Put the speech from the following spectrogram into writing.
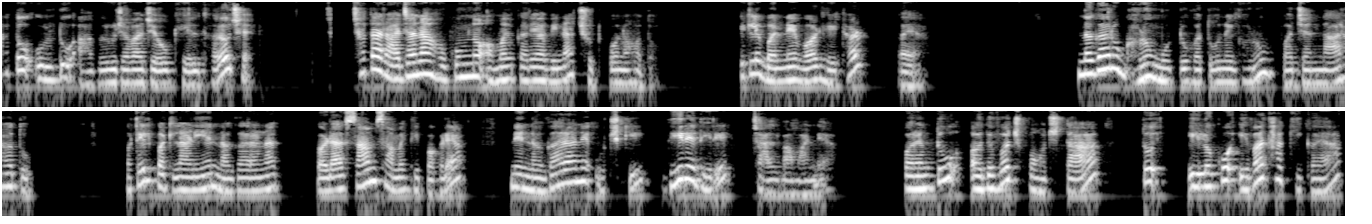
આ તો ઉલટું આબરૂ જવા જેવો ખેલ થયો છે. છતાં રાજાના હુકુમનો અમલ કર્યા વિના છૂટકો નહોતો. એટલે બંને વડ હેઠળ ગયા. નગારું ઘણું મોટું હતું ને ઘણું વજનદાર હતું. પટેલ પટલાણીએ નગારાના કડા સામ સામેથી પકડ્યા ને નગારાને ઉચકી ધીરે ધીરે ચાલવા માંડ્યા. પરંતુ અધવચ પહોંચતા તો એ લોકો એવા થાકી ગયા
